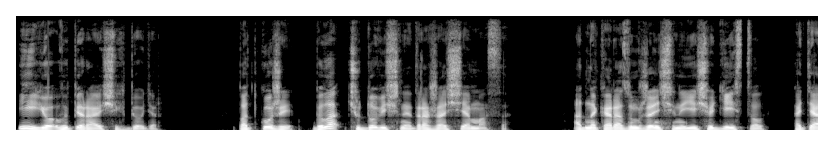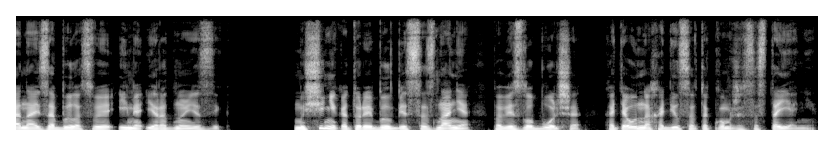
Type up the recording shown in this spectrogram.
и ее выпирающих бедер. Под кожей была чудовищная дрожащая масса. Однако разум женщины еще действовал, хотя она и забыла свое имя и родной язык. Мужчине, который был без сознания, повезло больше, хотя он находился в таком же состоянии.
